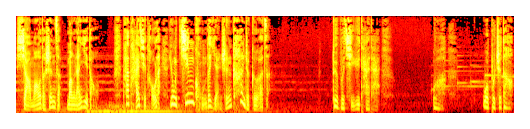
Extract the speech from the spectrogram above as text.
小毛的身子猛然一抖，他抬起头来，用惊恐的眼神看着鸽子。对不起，玉太太，我我不知道。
